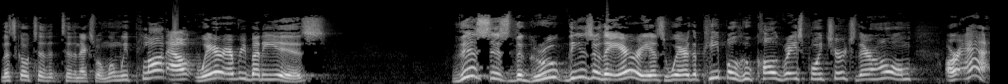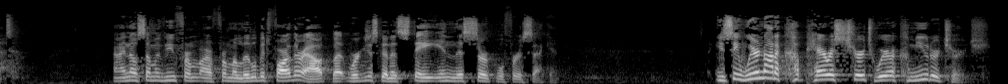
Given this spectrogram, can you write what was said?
let's go to the, to the next one. When we plot out where everybody is, this is the group, these are the areas where the people who call Gracepoint Church their home are at. I know some of you from, are from a little bit farther out, but we're just going to stay in this circle for a second. You see, we're not a parish church, we're a commuter church.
